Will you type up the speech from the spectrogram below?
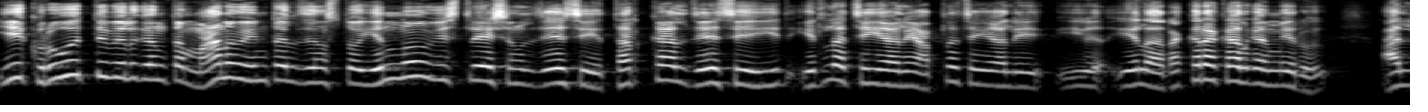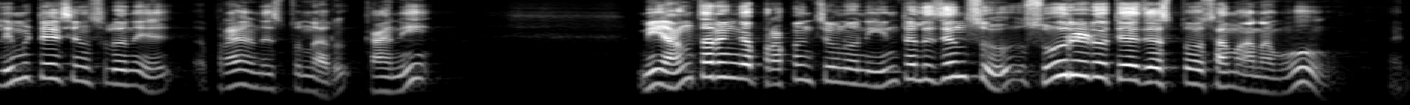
ఈ క్రూవత్తి వెలుగంత మానవ ఇంటెలిజెన్స్తో ఎన్నో విశ్లేషణలు చేసి తర్కాలు చేసి ఇట్లా చేయాలి అట్లా చేయాలి ఇలా రకరకాలుగా మీరు ఆ లిమిటేషన్స్లోనే ప్రయాణిస్తున్నారు. కానీ మీ అంతరంగ ప్రపంచంలోని ఇంటెలిజెన్సు సూర్యుడు తేజస్తో సమానము అని.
